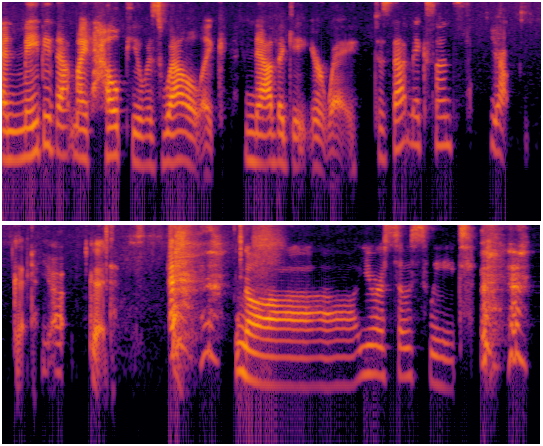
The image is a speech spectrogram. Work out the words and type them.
And maybe that might help you as well, like navigate your way. Does that make sense? Yeah. Good. Yeah. Good. Aw, you are so sweet.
